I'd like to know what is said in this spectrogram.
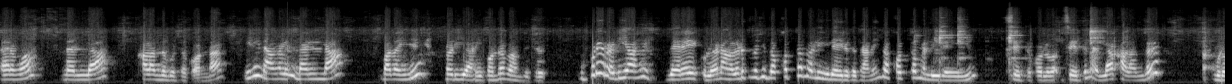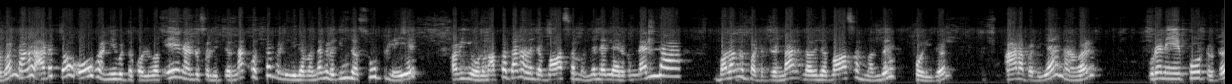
நம்ம நல்லா கலந்து விட்டு கொண்டா இனி நாங்கள் நல்லா வதங்கி ரெடியாகி கொண்டு வந்துட்டு இப்படி ரெடியாகி விரையக்குள்ள நாங்கள் எடுத்து வச்சு இந்த கொத்தமல்லி இலை இருக்குதானே இந்த கொத்தமல்லி இலையையும் சேர்த்து கொள்வோம் சேர்த்து நல்லா கலந்து விடுவோம் நாங்கள் அடுப்ப ஓ பண்ணி விட்டு கொள்வோம் ஏன் என்று சொல்லி சொன்னா கொத்தமல்லி இலை வந்து எங்களுக்கு இந்த சூட்லயே அவியணும் அப்பதான் அந்த வாசம் வந்து நல்லா இருக்கும் நல்லா வதங்கப்பட்டுட்டுன்னா இந்த வாசம் வந்து போயிடும் ஆனபடியா நாங்கள் உடனே போட்டுட்டு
